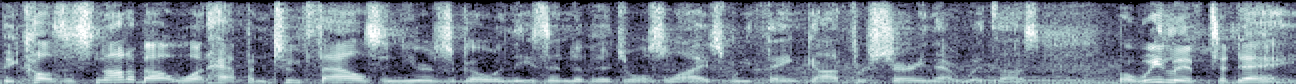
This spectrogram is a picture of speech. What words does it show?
because it's not about what happened 2,000 years ago in these individuals' lives. We thank God for sharing that with us, but we live today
